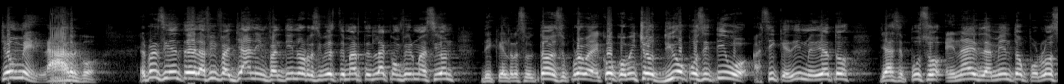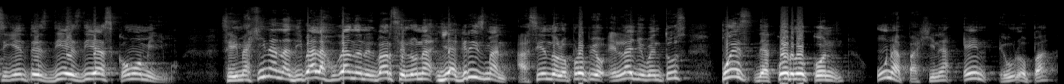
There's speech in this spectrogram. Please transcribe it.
yo me largo. El presidente de la FIFA, Gianni Infantino, recibió este martes la confirmación de que el resultado de su prueba de coco bicho dio positivo, así que de inmediato ya se puso en aislamiento por los siguientes 10 días como mínimo. ¿Se imaginan a Dybala jugando en el Barcelona y a Griezmann haciendo lo propio en la Juventus? Pues de acuerdo con una página en Europa,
